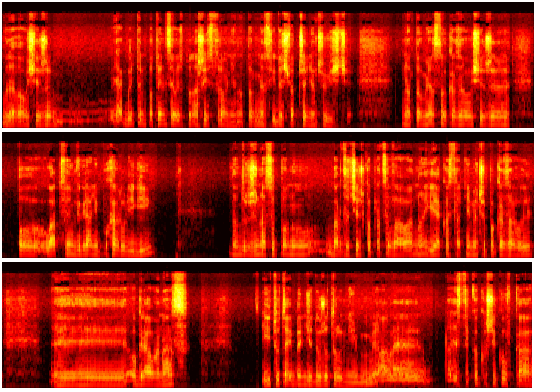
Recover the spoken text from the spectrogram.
wydawało się, że jakby ten potencjał jest po naszej stronie, natomiast i doświadczenie oczywiście. Natomiast okazało się, że po łatwym wygraniu Pucharu Ligi no, drużyna Suponu bardzo ciężko pracowała, no i jak ostatnie mecze pokazały, yy, ograła nas i tutaj będzie dużo trudniej. Ale to jest tylko koszykówka.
